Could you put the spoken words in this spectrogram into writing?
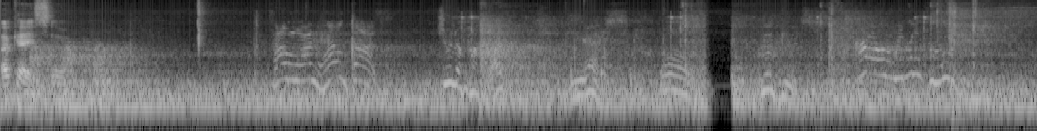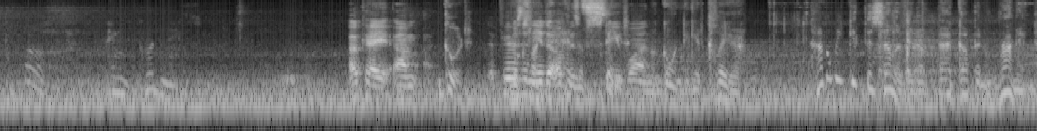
Okay, so Someone help us! Juniper! Yes. Oh, goodness. Come on, we need to move. Oh, thank goodness. okay, um, Good. It appears Looks I need like to the heads open of state C1. are going to get clear. How do we get this elevator back up and running?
